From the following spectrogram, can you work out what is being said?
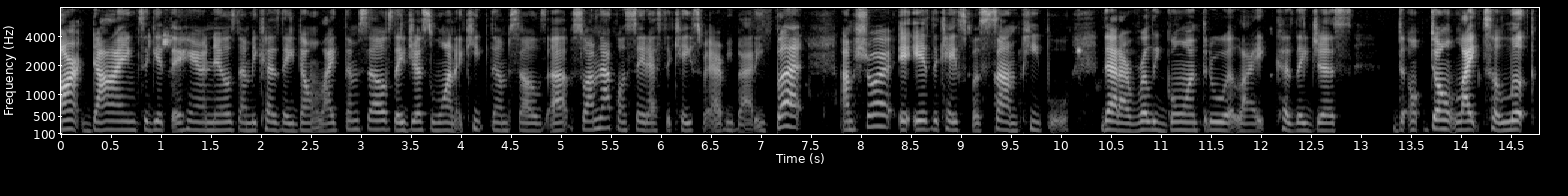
aren't dying to get their hair and nails done because they don't like themselves. They just want to keep themselves up. So I'm not gonna say that's the case for everybody, but I'm sure it is the case for some people that are really going through it, like, because they just don't don't like to look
